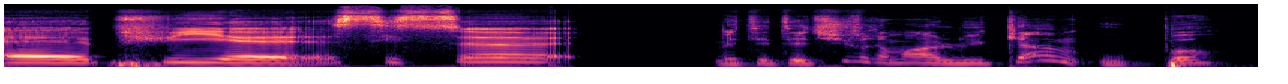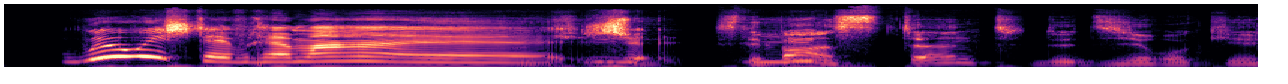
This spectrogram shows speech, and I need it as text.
Euh, puis, euh, c'est ça. Mais t'étais-tu vraiment à l'UCAM ou pas? Oui, j'étais vraiment. euh, je- C'était pas un stunt de dire, OK, je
